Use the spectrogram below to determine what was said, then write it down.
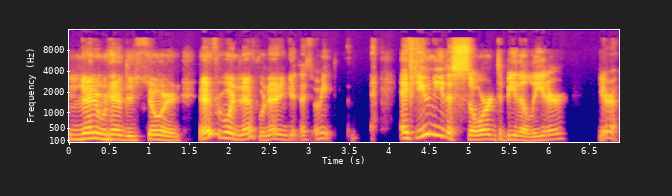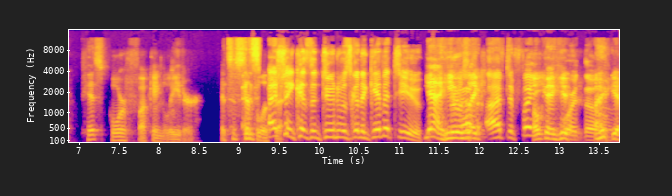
I don't have the sword. Everyone left when I didn't get this. I mean, if you need a sword to be the leader, you're a piss poor fucking leader. It's And simple especially because the dude was going to give it to you. Yeah, he was like, I have to fight okay, you here, for it though. I, yeah,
